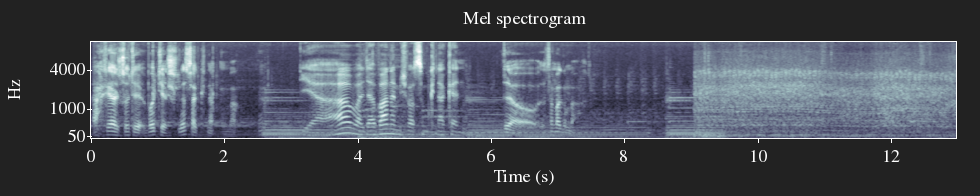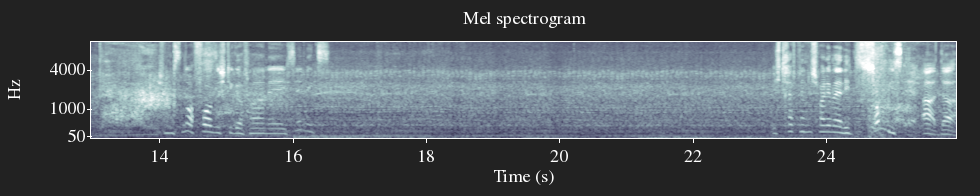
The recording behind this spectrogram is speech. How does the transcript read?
Ach ja, ich sollte, wollte ja Schlösser knacken machen. Ja, weil da war nämlich was zum Knacken. So, das haben wir gemacht. Ich muss noch vorsichtiger fahren, ey. Ich sehe nichts. Ich treffe nicht mal mehr die Zombies, ey. Ah, da.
